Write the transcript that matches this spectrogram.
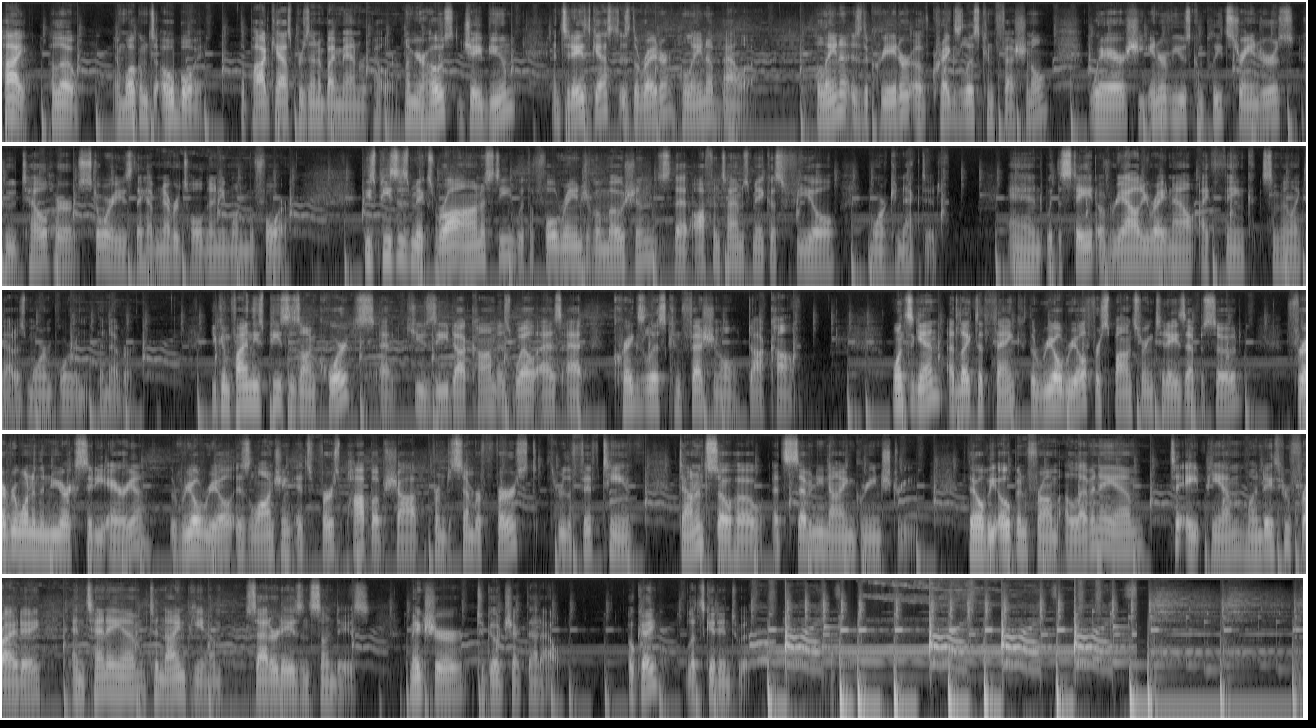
Hi, hello, and welcome to Oh Boy, the podcast presented by Man Repeller. I'm your host, Jay Buim, and today's guest is the writer Helena Bala. Helena is the creator of Craigslist Confessional, where she interviews complete strangers who tell her stories they have never told anyone before. These pieces mix raw honesty with a full range of emotions that oftentimes make us feel more connected. And with the state of reality right now, I think something like that is more important than ever. You can find these pieces on Quartz at qz.com as well as at craigslistconfessional.com. Once again, I'd like to thank The Real Real for sponsoring today's episode. For everyone in the New York City area, The Real Real is launching its first pop up shop from December 1st through the 15th down in Soho at 79 Greene Street. They will be open from 11 a.m. to 8 p.m. Monday through Friday and 10 a.m. to 9 p.m. Saturdays and Sundays. Make sure to go check that out. Okay, let's get into it.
